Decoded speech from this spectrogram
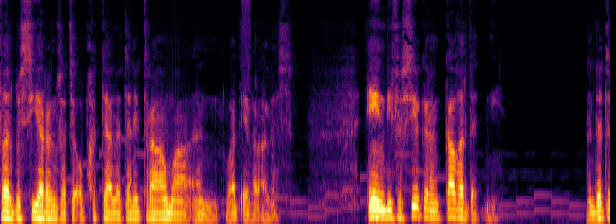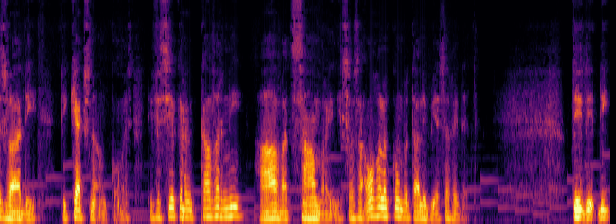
vir beserings wat sy opgetel het in die trauma en whatever alles en die versekerings cover dit nie en dit is waar die die catch nou inkom is die versekerings cover nie haar wat saamry nie. So as 'n ongeluk kom, betaal die besigheid dit. Die die die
